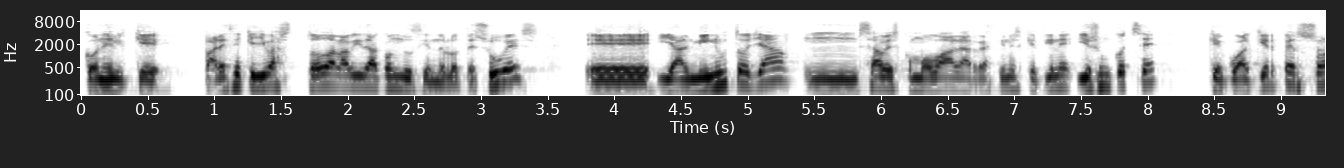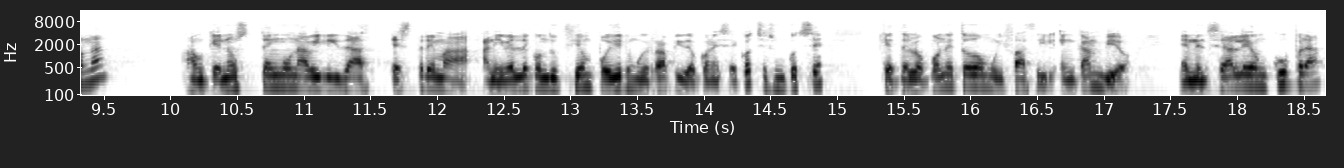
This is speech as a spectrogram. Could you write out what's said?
con el que parece que llevas toda la vida conduciéndolo, te subes eh, y al minuto ya mm, sabes cómo va, las reacciones que tiene y es un coche que cualquier persona, aunque no tenga una habilidad extrema a nivel de conducción, puede ir muy rápido con ese coche. Es un coche que te lo pone todo muy fácil. En cambio, en el Seat León Cupra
